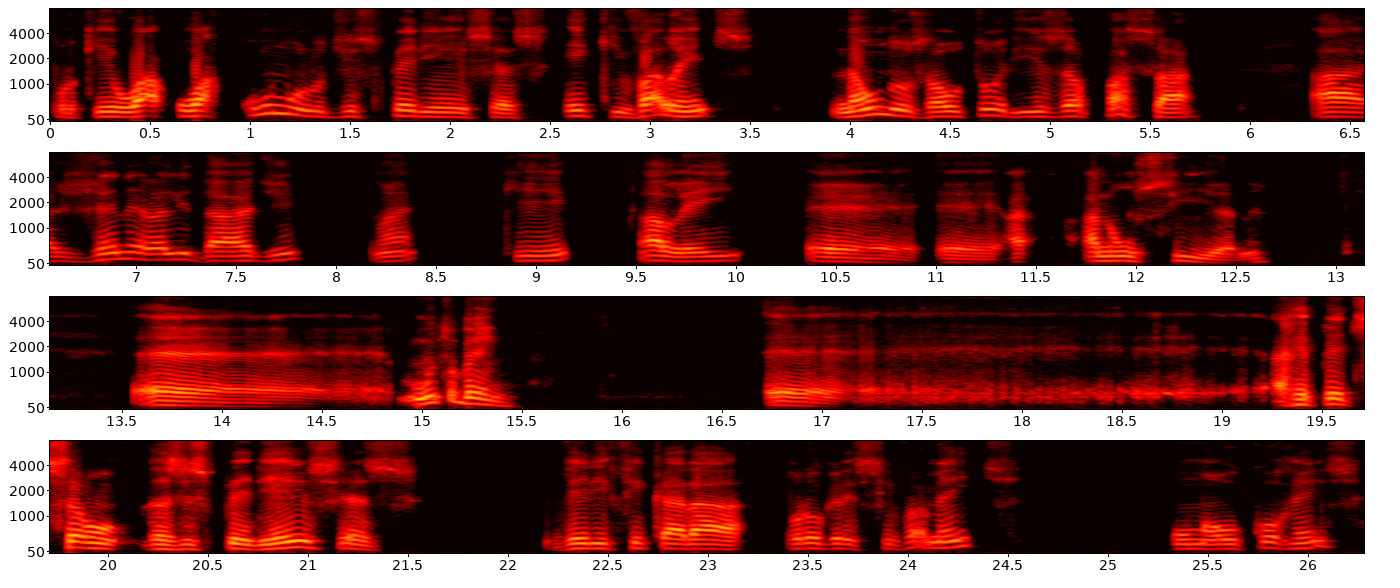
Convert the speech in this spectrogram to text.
Porque o, o acúmulo de experiências equivalentes não nos autoriza a passar a generalidade né, que a lei é, é, anuncia. Né? É, muito bem. É, a repetição das experiências verificará progressivamente uma ocorrência,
